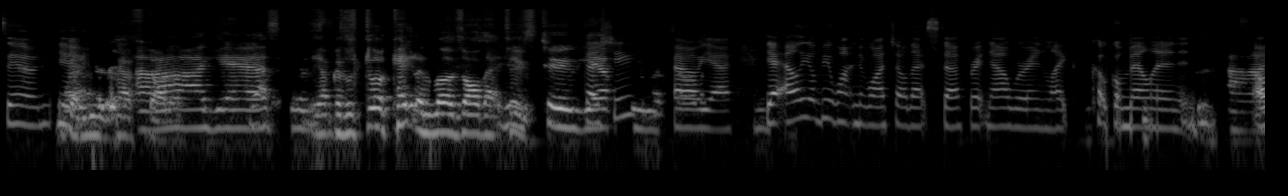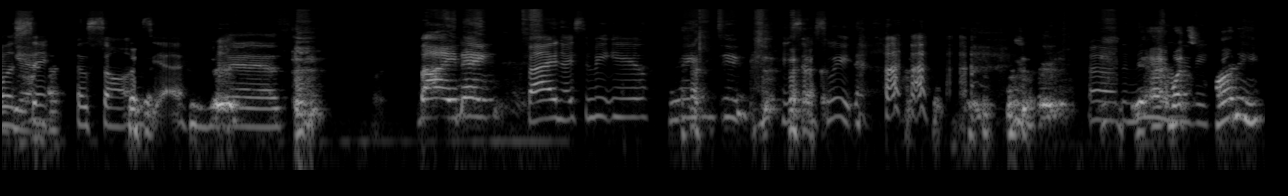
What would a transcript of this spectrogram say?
soon. You got a Yeah. year and a half daughter. Ah, yes. Yeah, because little Caitlin loves all that too. too. to, Does yep. she? Oh all yeah, yeah. Ellie will be wanting to watch all that stuff. Right now, we're in like Cocomelon and Ah, all the yes. sing- those songs. Yeah. Yes. Bye, thanks. Bye. Nice to meet you. Me too. He's so sweet. oh, the Yeah, what's movie. funny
